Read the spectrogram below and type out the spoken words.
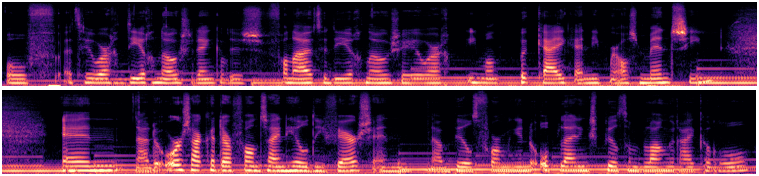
of het heel erg diagnose denken. Dus vanuit de diagnose heel erg iemand bekijken en niet meer als mens zien. En nou, de oorzaken daarvan zijn heel divers. En nou, beeldvorming in de opleiding speelt een belangrijke rol.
